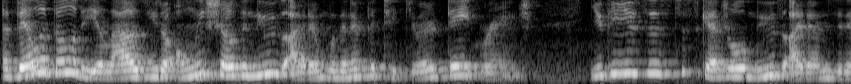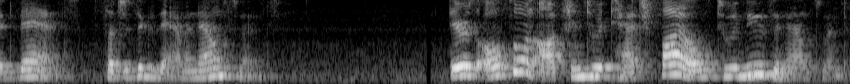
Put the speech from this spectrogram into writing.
Availability allows you to only show the news item within a particular date range. You can use this to schedule news items in advance, such as exam announcements. There is also an option to attach files to a news announcement.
